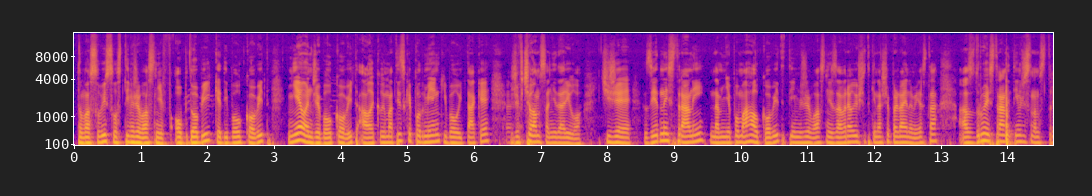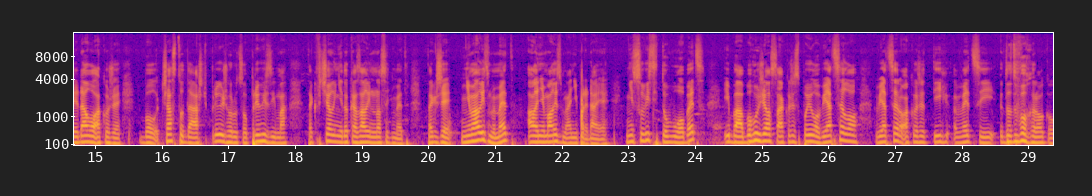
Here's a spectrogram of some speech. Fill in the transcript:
to má súvislosť s tým, že vlastne v období, kedy bol covid, nie len, že bol covid, ale klimatické podmienky boli také, že včelám sa nedarilo. Čiže z jednej strany nám nepomáhal covid tým, že vlastne zavreli všetky naše predajné miesta a z druhej strany tým, že sa nám striedalo, akože bol často dážď, príliš horúco, príliš zima, tak včely nedokázali nosiť med. Takže nemali sme med, ale nemali sme ani predaje. Nesúvisí to vôbec, iba bohužiaľ sa akože spojilo viacero, viacero akože tých vecí do dvoch rokov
